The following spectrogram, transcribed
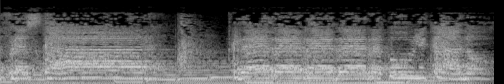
refrescar. Re, re, re, re, republicano.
